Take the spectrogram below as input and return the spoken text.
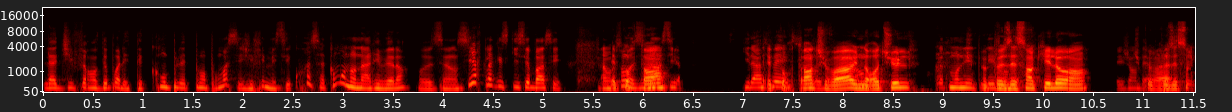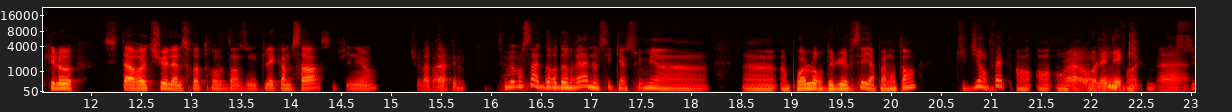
La différence de poids, elle était complètement. Pour moi, c'est- j'ai fait, mais c'est quoi ça? Comment on en est arrivé là? Euh, C'est un cirque là? Qu'est-ce qui s'est passé? C'est pourtant- qu'il a Et fait pourtant, sur tu vois, une rotule, tu peux peser 100 kilos. Hein. Tu peux Ouais. peser 100 kilos. Si ta rotule, elle se retrouve dans une clé comme ça, c'est fini. hein. Tu vas Ouais. taper. Ça me fait penser à Gordon Ryan aussi, qui a soumis un, un, un poids lourd de l'UFC il n'y a pas longtemps. Tu dis en fait, en, en, en Ouais, grappling, Olenek. enfin, Ouais. ce-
